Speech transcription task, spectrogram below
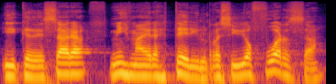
y que de Sara misma era estéril, recibió fuerza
